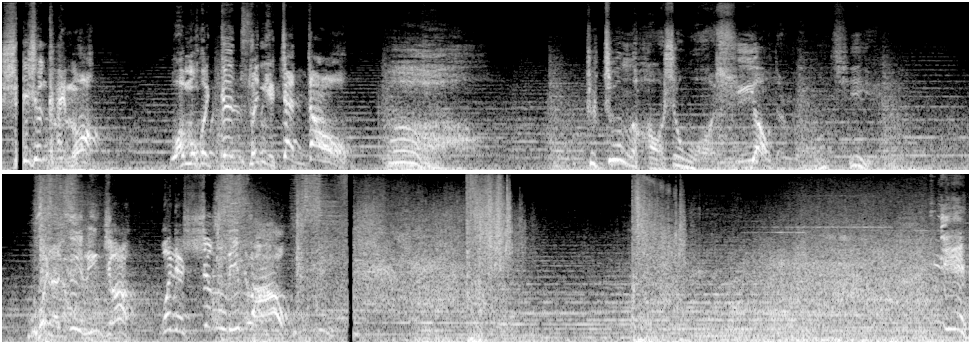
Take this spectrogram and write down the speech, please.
神圣楷模，我们会跟随你战斗。哦，这正好是我需要的容器。为了御灵者，为了生灵宝。你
